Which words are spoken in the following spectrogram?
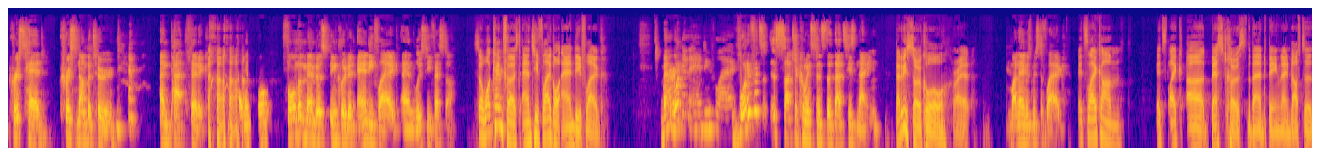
Chris Head, Chris Number Two, and Pat Thetic. And then form, former members included Andy Flag and Lucy Fester. so what came first, anti flag or Andy flag? I Man, what reckon Andy Flag. what if it's such a coincidence that that's his name? That'd be so cool, right? My name is Mr. Flag. It's like um it's like uh Best Coast, the band being named after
